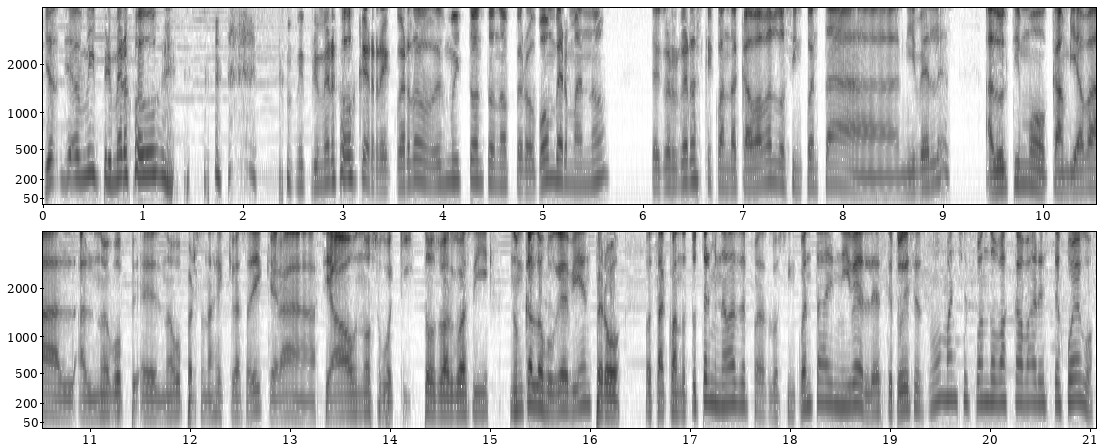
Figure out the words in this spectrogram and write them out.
Yo, yo mi primer juego... mi primer juego que recuerdo es muy tonto, ¿no? Pero Bomberman, ¿no? ¿Te recuerdas que cuando acababas los 50 niveles, al último cambiaba al, al nuevo el nuevo personaje que iba a salir, que era hacía unos huequitos o algo así. Nunca lo jugué bien, pero, o sea, cuando tú terminabas de pues, los 50 niveles, que tú dices, no manches, ¿cuándo va a acabar este juego?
